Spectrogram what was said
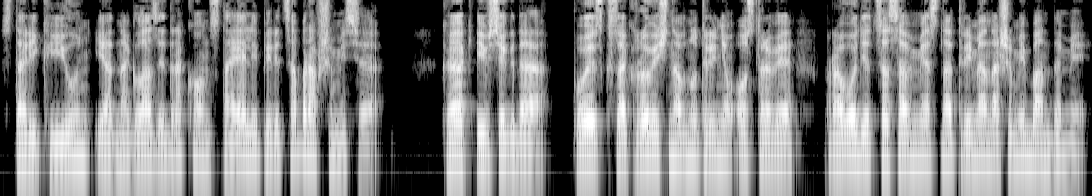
старик Юнь и одноглазый дракон стояли перед собравшимися. Как и всегда, поиск сокровищ на внутреннем острове проводится совместно тремя нашими бандами.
